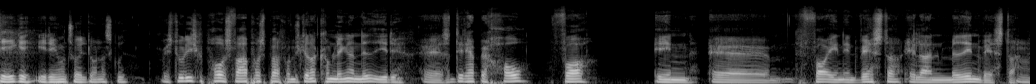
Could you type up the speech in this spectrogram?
dække et eventuelt underskud. Hvis du lige skal prøve at svare på spørgsmålet, vi skal nok komme længere ned i det. Øh, så det her behov for en, øh, for en investor eller en medinvestor. Mm.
